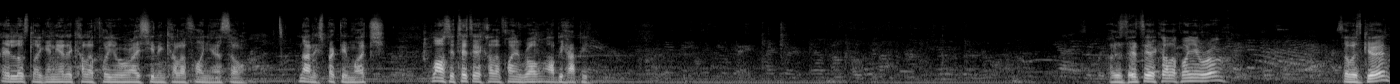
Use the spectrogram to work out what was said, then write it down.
it looks like any other California roll I've seen in California, so not expecting much. As long as it tastes like a California roll, I'll be happy. Taste like a California roll? So it's good?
